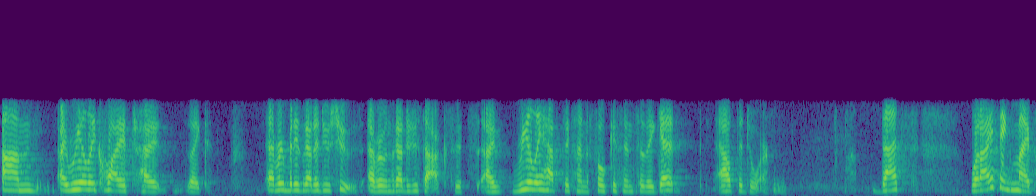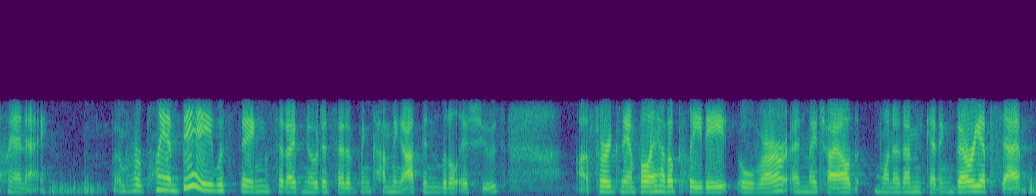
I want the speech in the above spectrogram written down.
um, I really quite try like everybody's got to do shoes, everyone's got to do socks. It's I really have to kind of focus in so they get out the door. That's what I think my plan A. But For plan B, with things that I've noticed that have been coming up in little issues. Uh, for example, I have a play date over, and my child, one of them, getting very upset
